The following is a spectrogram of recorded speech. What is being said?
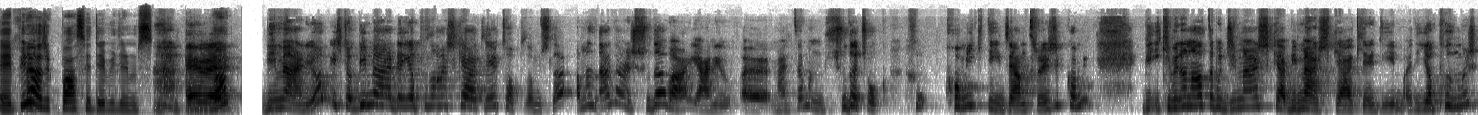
e, birazcık bahsedebilir misiniz bu durumdan? Evet. BİMER yok. İşte BİMER'de yapılan şikayetleri toplamışlar. Ama zaten şu da var yani e, Meltem Hanım şu da çok komik diyeceğim, trajik komik. Bir 2016'da bu CİMER şikayet, BİMER şikayetleri diyeyim. Hadi yapılmış.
